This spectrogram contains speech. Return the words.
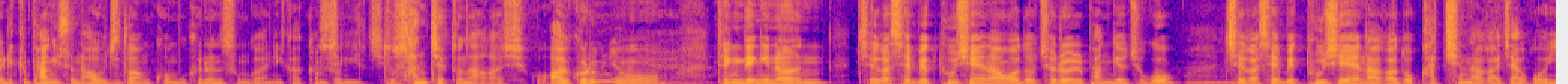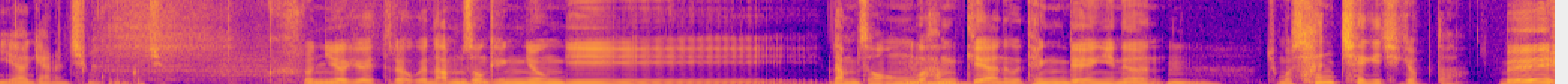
이렇게 방에서 나오지도 않고 뭐 그런 순간이 가끔씩 있죠. 또 산책도 나가시고. 아, 그럼요. 네. 댕댕이는 제가 새벽 2 시에 나와도 저를 반겨주고 음. 제가 새벽 2 시에 나가도 같이 나가자고 이야기하는 친구인 거죠. 그런 이야기가 있더라고요. 남성 갱년기 남성과 음. 함께하는 그 댕댕이는 음. 정말 산책이 지겹다. 매일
